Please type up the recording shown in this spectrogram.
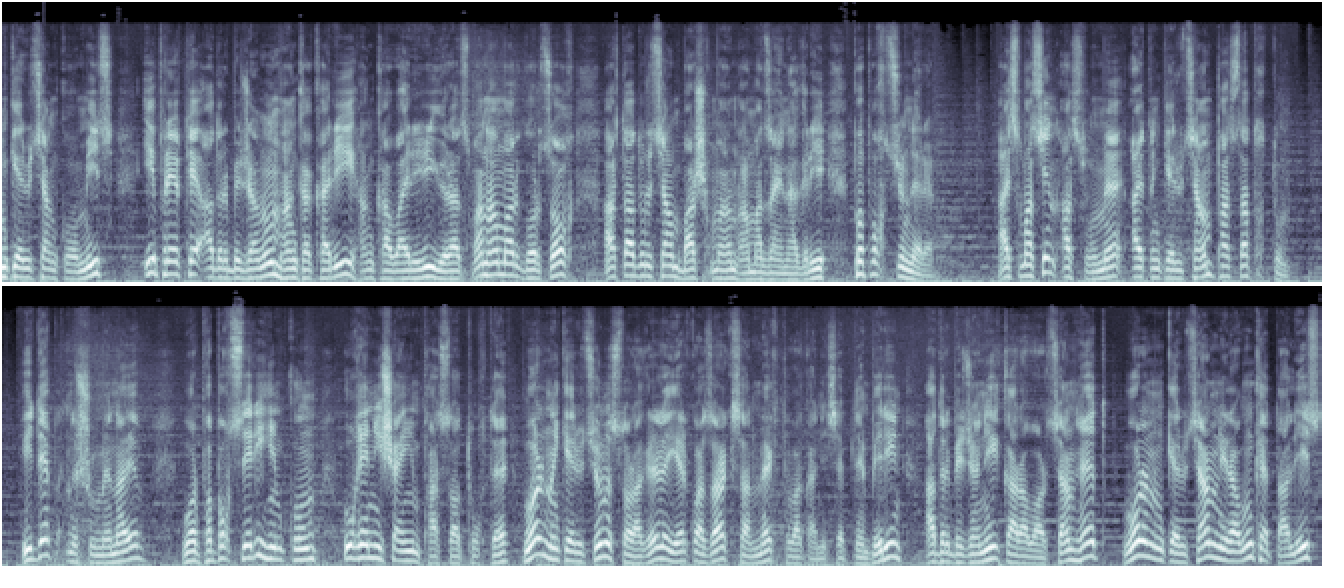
ընկերության կողմից իբրև թե Ադրբեջանում հանքաքարի հանքավայրերի յուրացման համար գործող արտադրության բաշխման համաձայնագրի փոփոխությունները Այս մասին ասվում է այդ ընկերության փաստաթղթում։ Իդեպ նշում է նաև, որ փոփոխությունների հիմքում ուղենիշային փաստաթուղթ է, որն ընկերությունը ստորագրել է 2021 թվականի սեպտեմբերին Ադրբեջանի կառավարության հետ, որն ընկերությանն իրավունք է տալիս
